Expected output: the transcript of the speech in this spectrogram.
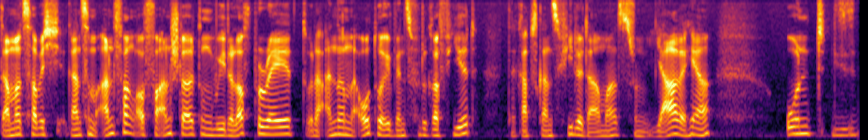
Damals habe ich ganz am Anfang auf Veranstaltungen wie der Love Parade oder anderen Outdoor-Events fotografiert. Da gab es ganz viele damals, schon Jahre her. Und die,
